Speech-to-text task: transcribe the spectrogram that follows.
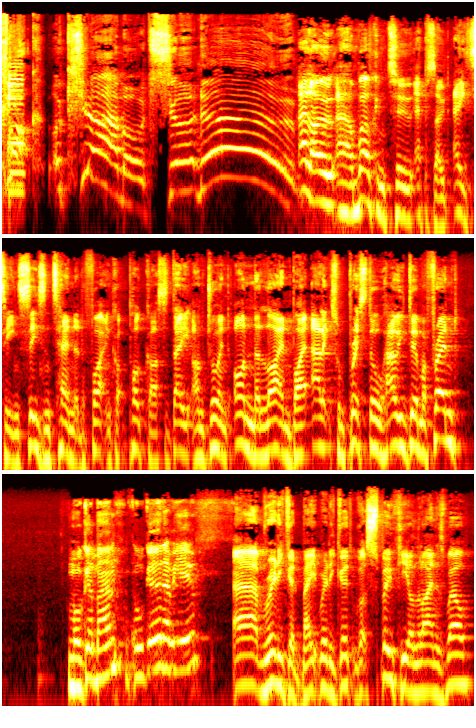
Clock. Come on, Tottenham. Hello and welcome to episode 18, season 10 of the Fighting Cock podcast. Today I'm joined on the line by Alex from Bristol. How are you doing, my friend? I'm all good, man. All good. How are you? Uh, really good, mate. Really good. We've got Spooky on the line as well.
